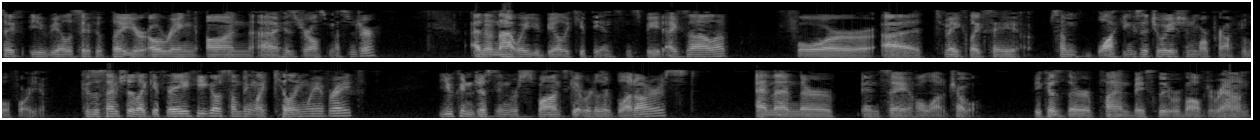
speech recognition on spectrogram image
safe you'd be able to safely play your O ring on uh, his Geralf's Messenger, and then that way you'd be able to keep the instant speed exile up for uh, to make like say some blocking situation more profitable for you. Because essentially, like if they he goes something like Killing Wave, right? You can just in response get rid of their Blood Artist, and then they're in say a whole lot of trouble because their plan basically revolved around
